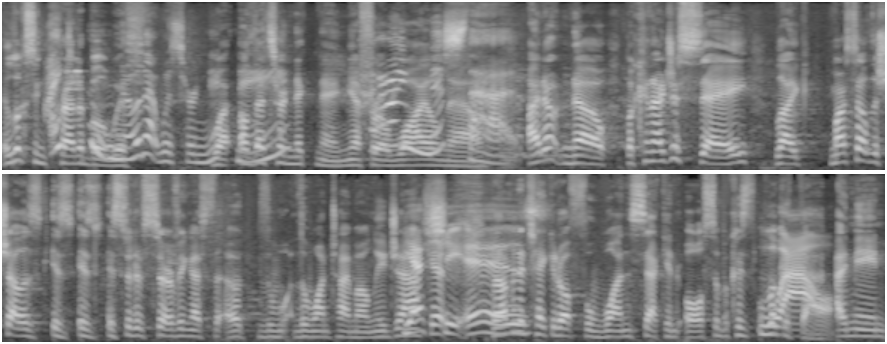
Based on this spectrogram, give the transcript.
it looks incredible I didn't with. know that was her What? Oh, that's her nickname. nickname, yeah, for How a did I while miss now. that? I don't know, but can I just say, like, Marcel the Shell is, is, is, is sort of serving us the, uh, the, the one time only jacket. Yes, she But I'm going to take it off for one second also because look at Wow. that. I mean,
